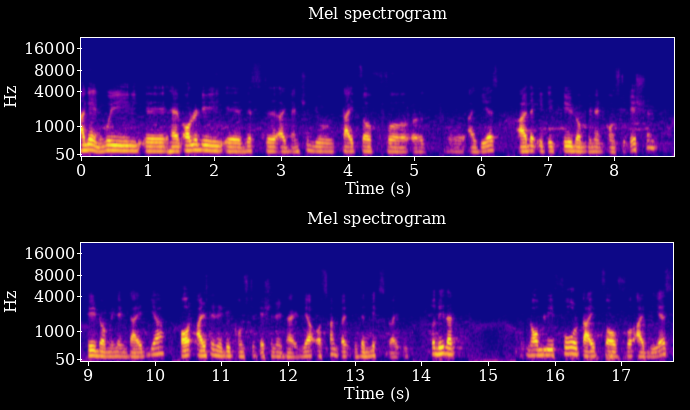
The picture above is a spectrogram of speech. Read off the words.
Again, we uh, have already uh, just, uh, I mentioned you types of uh, uh, IBS, either it is predominant constipation, predominant diarrhea, or alternative constipation and diarrhea, or sometimes it is a mixed variety. So these are normally four types of uh, IBS.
